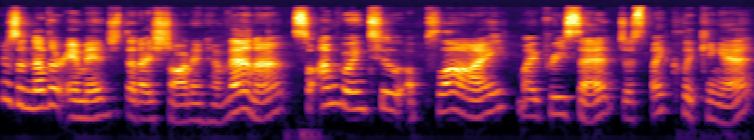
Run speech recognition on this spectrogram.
Here's another image that I shot in Havana. So I'm going to apply my preset just by clicking it.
